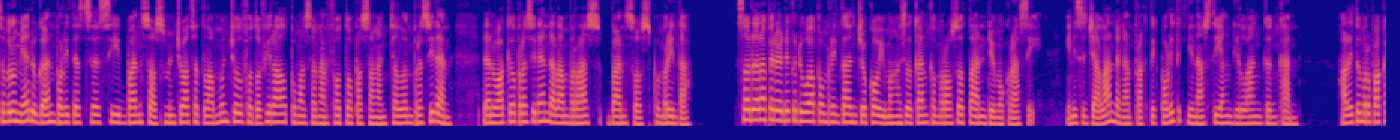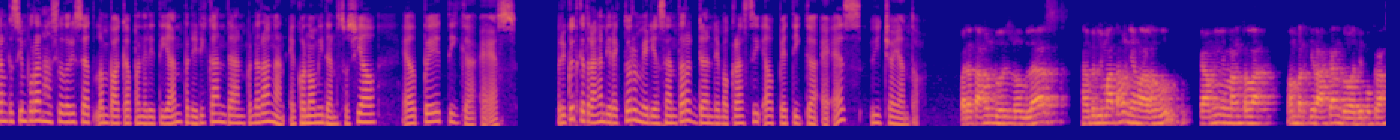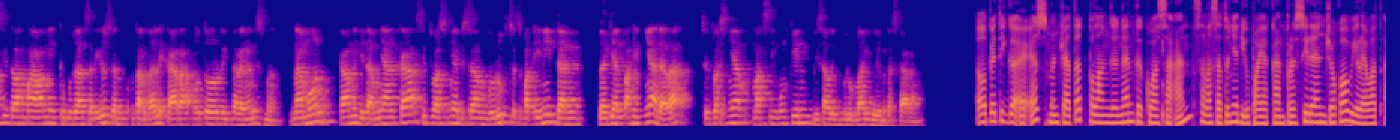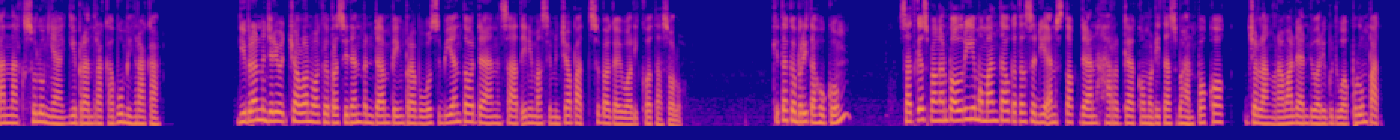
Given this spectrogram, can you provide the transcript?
Sebelumnya, dugaan politisasi Bansos mencuat setelah muncul foto viral pemasangan foto pasangan calon presiden dan wakil presiden dalam beras Bansos pemerintah. Saudara periode kedua pemerintahan Jokowi menghasilkan kemerosotan demokrasi. Ini sejalan dengan praktik politik dinasti yang dilanggengkan. Hal itu merupakan kesimpulan hasil riset Lembaga Penelitian, Pendidikan, dan Penerangan Ekonomi dan Sosial LP3ES. Berikut keterangan Direktur Media Center dan Demokrasi LP3ES, Wijayanto. Pada tahun 2019, hampir lima tahun yang lalu, kami memang telah memperkirakan bahwa demokrasi telah mengalami kemunduran serius dan putar balik ke arah otoritarianisme. Namun, kami tidak menyangka situasinya bisa memburuk secepat ini dan bagian pahitnya adalah situasinya masih mungkin bisa lebih buruk lagi daripada sekarang. LP3ES mencatat pelanggengan kekuasaan salah satunya diupayakan Presiden Jokowi lewat anak sulungnya Gibran Raka Buming Raka. Gibran menjadi calon wakil presiden pendamping Prabowo Subianto dan saat ini masih menjabat sebagai wali kota Solo. Kita ke berita hukum. Satgas Pangan Polri memantau ketersediaan stok dan harga komoditas bahan pokok jelang Ramadan 2024.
